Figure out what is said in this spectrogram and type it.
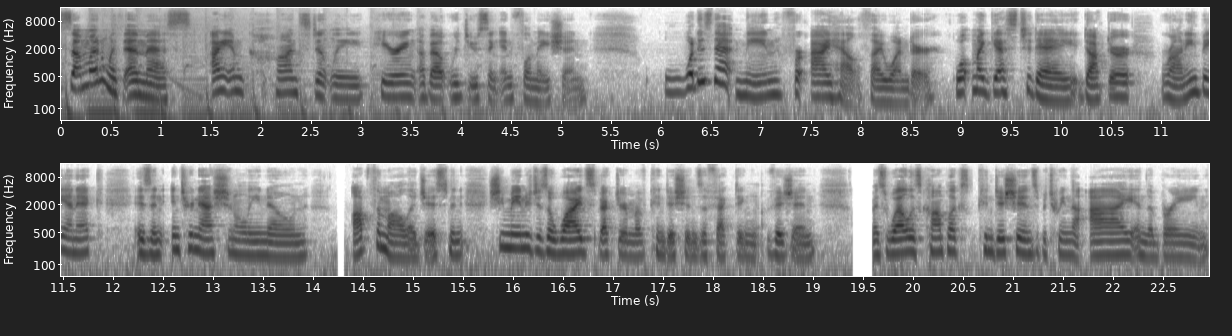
someone with MS, I am constantly hearing about reducing inflammation. What does that mean for eye health, I wonder? Well, my guest today, Dr. Ronnie Banik, is an internationally known ophthalmologist, and she manages a wide spectrum of conditions affecting vision as well as complex conditions between the eye and the brain.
